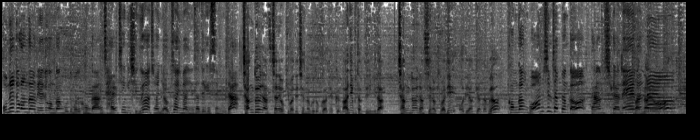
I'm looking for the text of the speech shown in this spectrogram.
오늘도 건강, 내일도 건강, 모두 모두 건강 잘 챙기시고요. 전 여기서 이만 인사드리겠습니다. 장도연 양세찬의 오키바디 채널 구독과 댓글 많이 부탁드립니다. 장도연 양세찬의 오키바디 어디 함께 한다고요? 건강보험 심사평가원 다음 시간에 만나요. 만나요.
